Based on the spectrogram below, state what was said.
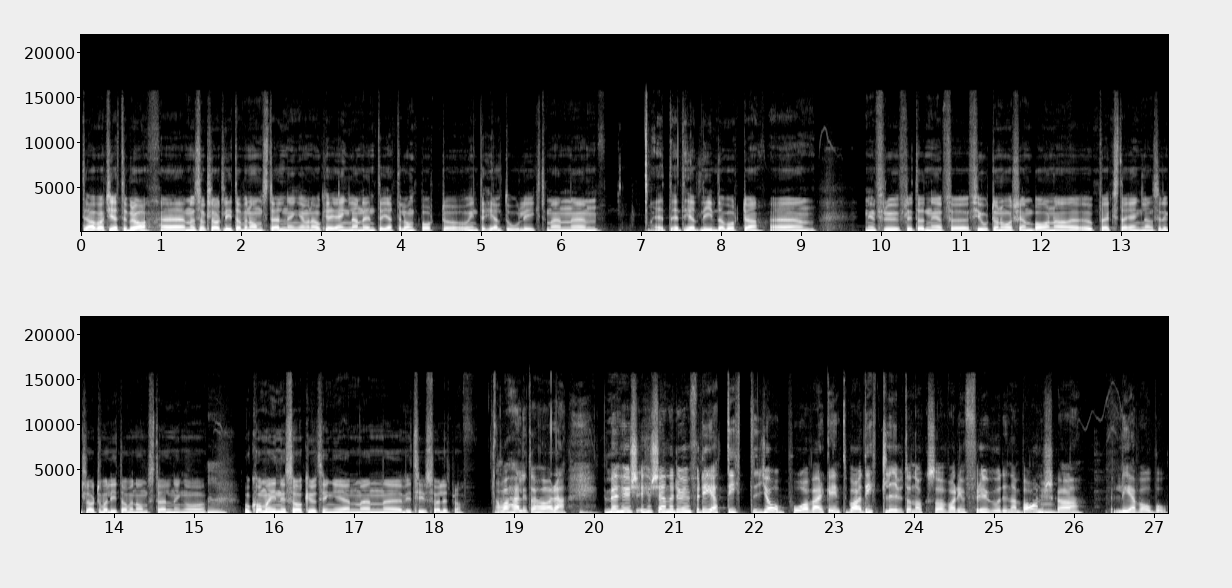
Det har varit jättebra, eh, men såklart lite av en omställning. Jag menar, okej, England är inte jättelångt bort och, och inte helt olikt, men eh, ett, ett helt liv där borta. Eh, Min fru flyttade ner för 14 år sedan, barn är uppväxta i England, så det är klart det var lite av en omställning och, Mm. och komma in i saker och ting igen, men eh, vi trivs väldigt bra. Ja, vad härligt att höra. Mm. Men hur, hur känner du inför det att ditt jobb påverkar inte bara ditt liv utan också var din fru och dina barn Mm. ska leva och bo?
